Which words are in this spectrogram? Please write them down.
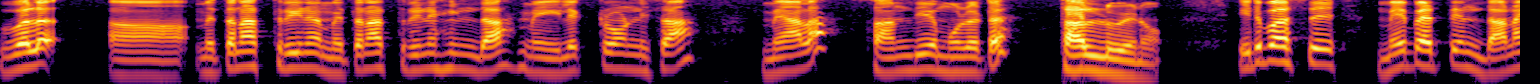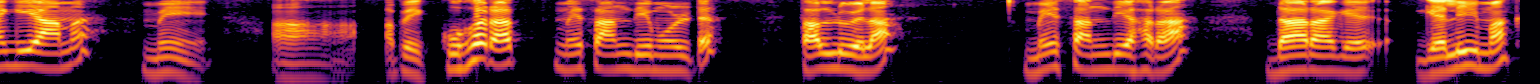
වල මෙතනත් ත්‍රින මෙතනත් ත්‍රින හින්දා මේ ඉලෙක්ට්‍රෝන් නිසා මෙයාලා සන්දිය මුලට තල්ලු වෙනවා. ඊට පස්සේ මේ පැත්තෙන් දන ගියාම මේ අපේ කුහරත් මේ සන්දිය මුලට තල්ලු වෙලා මේ සන්දිය හරහා ධාරා ගැලීමක්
